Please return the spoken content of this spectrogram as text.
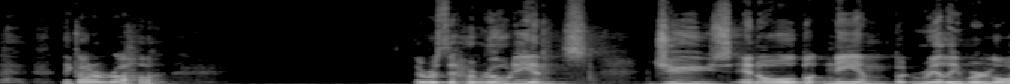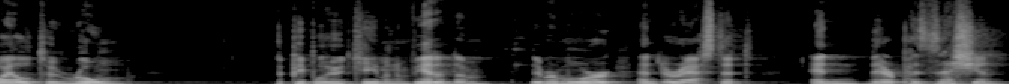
They got it wrong. There was the Herodians, Jews in all but name, but really were loyal to Rome. The people who had came and invaded them, they were more interested in their position.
